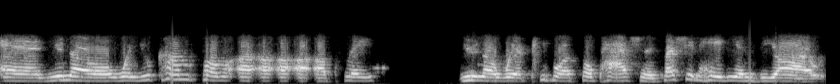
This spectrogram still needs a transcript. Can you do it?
And you know, when you come from a, a, a, a- a place, you know, where people are so passionate, especially in Haiti and DR,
